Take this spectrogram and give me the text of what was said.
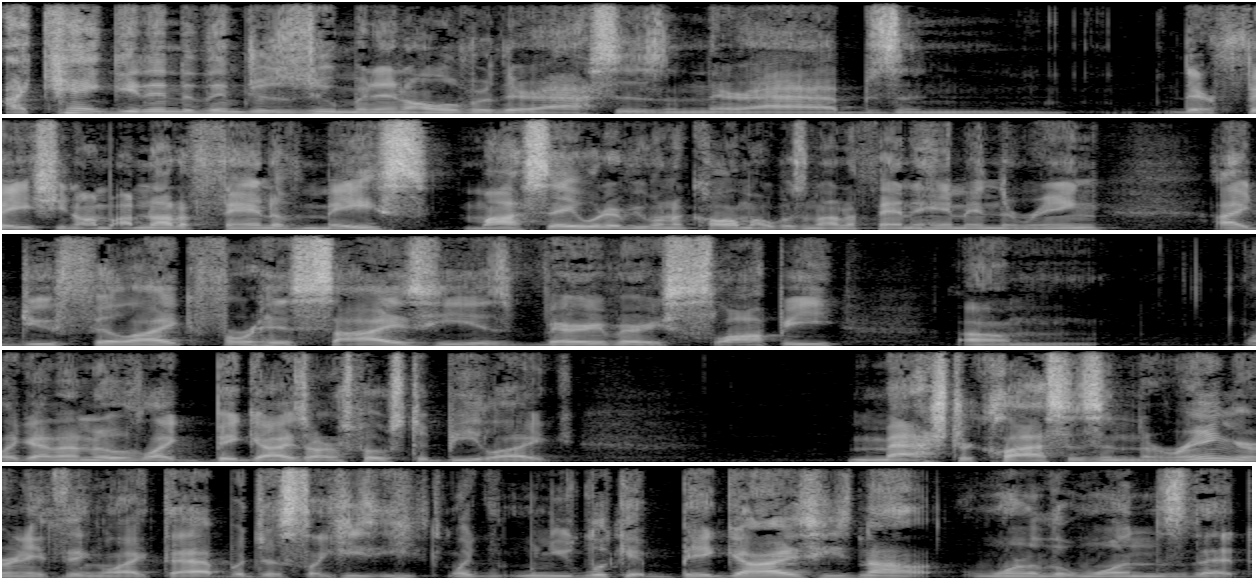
I can't get into them just zooming in all over their asses and their abs and their face. You know, I'm, I'm not a fan of Mace, Mace, whatever you want to call him. I was not a fan of him in the ring. I do feel like for his size, he is very, very sloppy. Um, like I don't know if like big guys aren't supposed to be like master classes in the ring or anything like that, but just like he's he, like when you look at big guys, he's not one of the ones that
